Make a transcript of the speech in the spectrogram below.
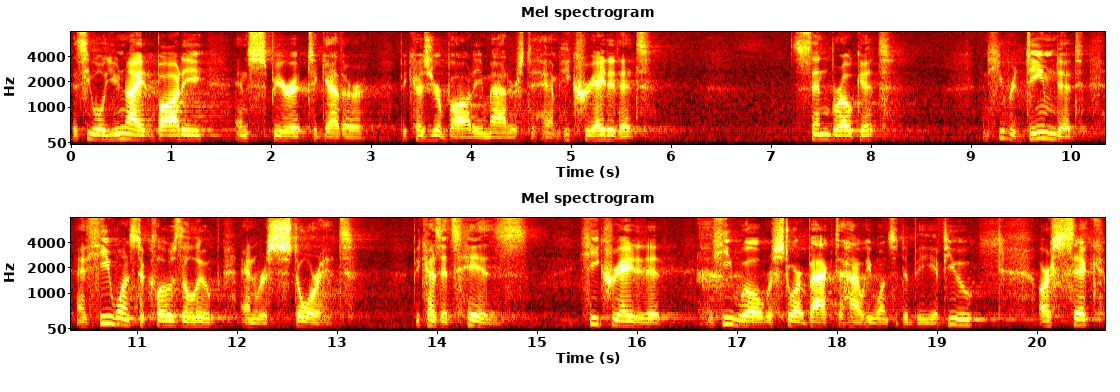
is He will unite body and spirit together because your body matters to Him. He created it, sin broke it and He redeemed it, and He wants to close the loop and restore it because it's His. He created it, and He will restore it back to how He wants it to be. If you are sick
